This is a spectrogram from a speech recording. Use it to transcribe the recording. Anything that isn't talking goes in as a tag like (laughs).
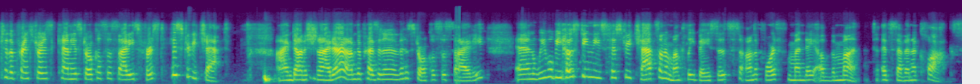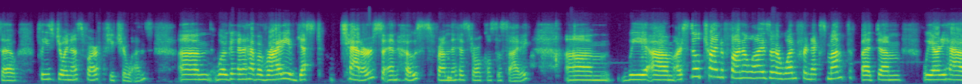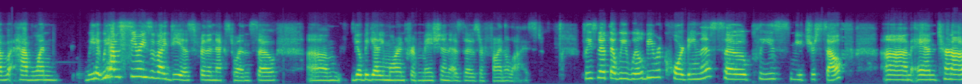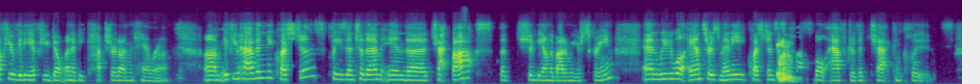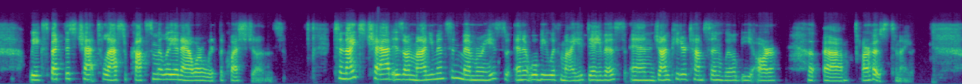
to the Prince George's County Historical Society's first history chat. I'm Donna Schneider. I'm the president of the Historical Society, and we will be hosting these history chats on a monthly basis on the fourth Monday of the month at seven o'clock. So please join us for our future ones. Um, we're going to have a variety of guest chatters and hosts from the Historical Society. Um, we um, are still trying to finalize our one for next month, but um, we already have, have one we, we have a series of ideas for the next one. So um, you'll be getting more information as those are finalized. Please note that we will be recording this, so please mute yourself um, and turn off your video if you don't want to be captured on camera. Um, if you have any questions, please enter them in the chat box that should be on the bottom of your screen, and we will answer as many questions as possible after the chat concludes. We expect this chat to last approximately an hour with the questions. Tonight's chat is on monuments and memories, and it will be with Maya Davis, and John Peter Thompson will be our, uh, our host tonight.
